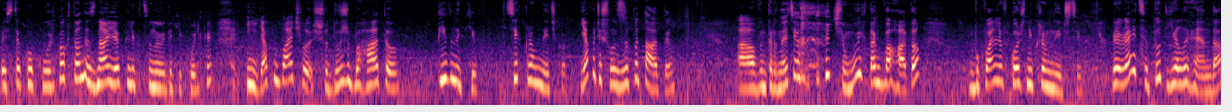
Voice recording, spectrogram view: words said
ось таку кульку. Хто не знає, я колекціоную такі кульки. І я побачила, що дуже багато півників в цих крамничках. Я вирішила запитати а, в інтернеті, чому їх так багато, буквально в кожній крамничці. Виявляється, тут є легенда.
